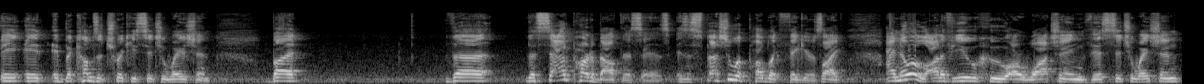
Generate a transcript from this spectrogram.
it, it, it becomes a tricky situation. But the the sad part about this is, is especially with public figures, like I know a lot of you who are watching this situation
